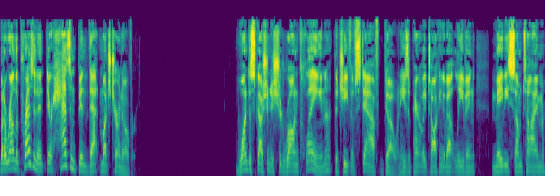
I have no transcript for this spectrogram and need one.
But around the president, there hasn't been that much turnover. One discussion is should Ron Klain, the chief of staff, go? And he's apparently talking about leaving maybe sometime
